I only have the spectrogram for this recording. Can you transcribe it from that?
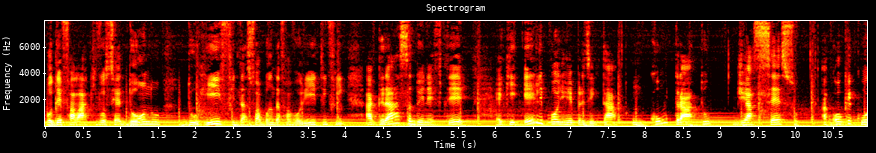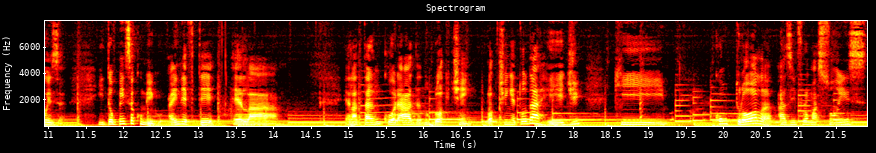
poder falar que você é dono do riff da sua banda favorita, enfim. A graça do NFT é que ele pode representar um contrato de acesso a qualquer coisa. Então pensa comigo, a NFT ela ela está ancorada no blockchain. Blockchain é toda a rede que controla as informações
